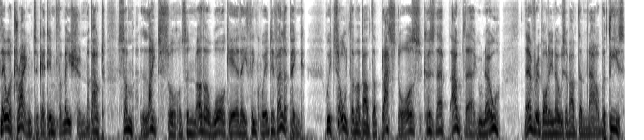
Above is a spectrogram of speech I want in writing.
They were trying to get information about some light swords and other war gear they think we're developing. We told them about the blast doors because they're out there, you know. Everybody knows about them now, but these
